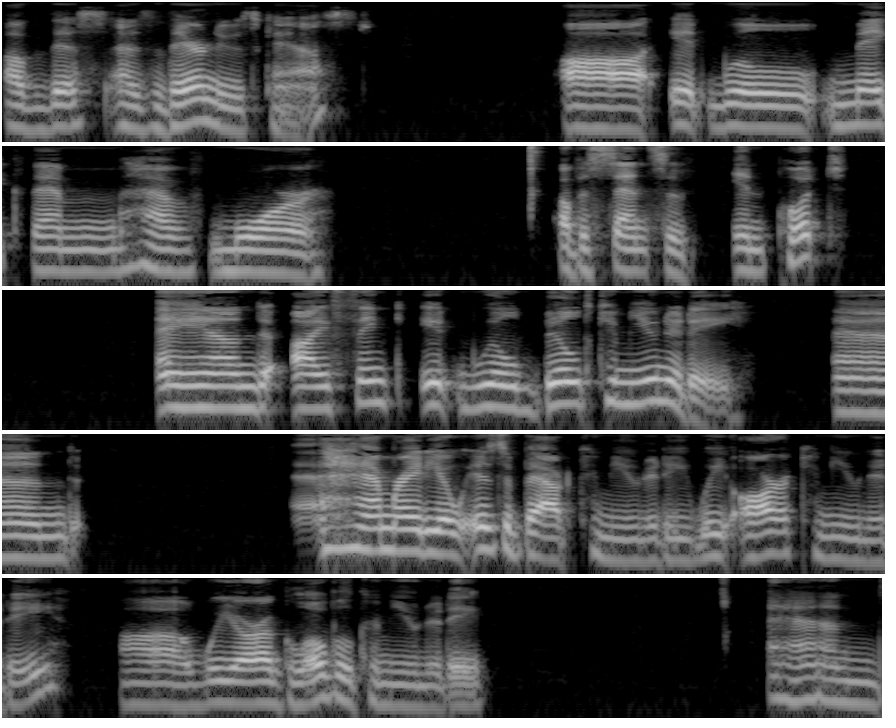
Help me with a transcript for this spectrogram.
of this as their newscast. Uh, it will make them have more of a sense of input. And I think it will build community. And ham radio is about community. We are a community. Uh, we are a global community. And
